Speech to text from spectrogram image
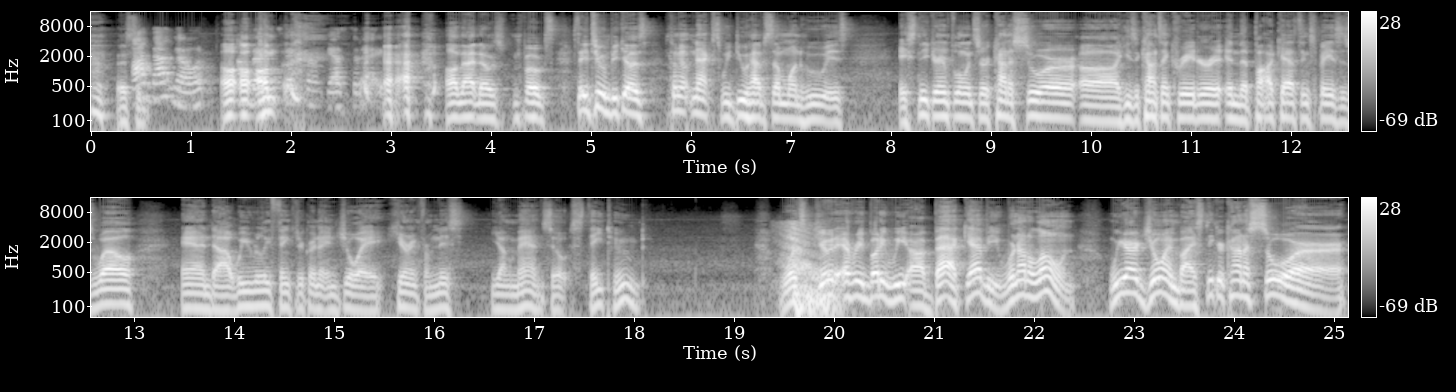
Listen, On that note, Uh, uh, um, excited for our guest today. on that note, folks, stay tuned because coming up next, we do have someone who is a sneaker influencer, connoisseur. Uh, he's a content creator in the podcasting space as well. And uh, we really think you're going to enjoy hearing from this young man. So stay tuned. What's good, everybody? We are back. Gabby, we're not alone. We are joined by sneaker connoisseur,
